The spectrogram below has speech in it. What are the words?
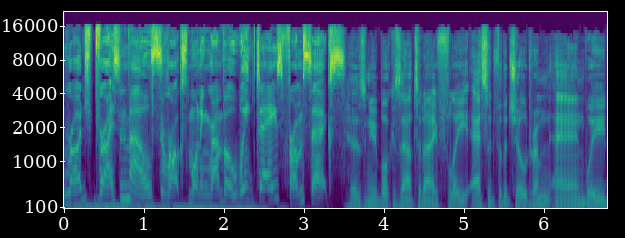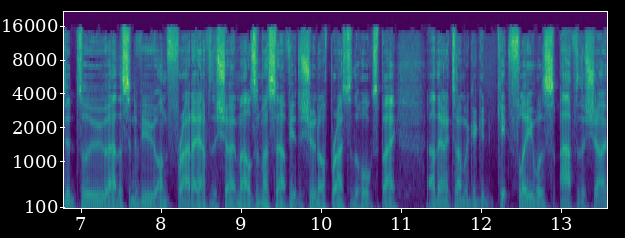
Rog, Bryce, and Mulls. The Rocks Morning Rumble, weekdays from 6. His new book is out today, Flea Acid for the Children. And we did do uh, this interview on Friday after the show. Miles and myself, you had to shoot off Bryce to the Hawke's Bay. Uh, the only time we could get, get Flea was after the show.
